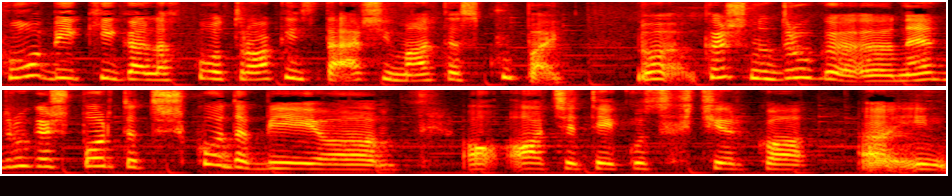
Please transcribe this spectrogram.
hobi, ki ga lahko otroci in starši imata skupaj. No, Kakšno druge, eh, ne, druge športe, težko da bi uh, oče tekel s hčerko uh, in,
